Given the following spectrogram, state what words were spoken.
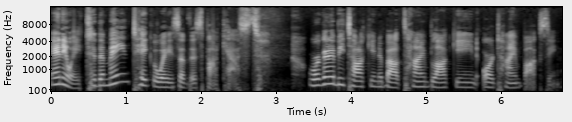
Anyway, to the main takeaways of this podcast. We're going to be talking about time blocking or time boxing.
